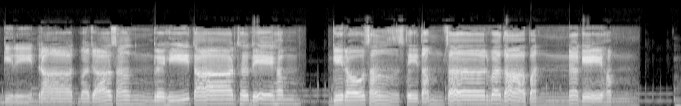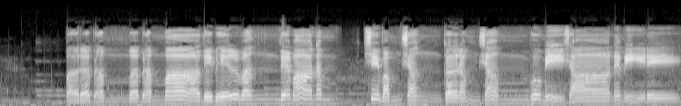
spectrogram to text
गिरीन्द्रात्मजासङ्गृहीतार्थदेहं गिरौ संस्थितं सर्वदापन्नगेहम्। परब्रह्मब्रह्मादिभिर्वन्द्यमानं शिवं शङ्करं शम्भुमीशानमीडे।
